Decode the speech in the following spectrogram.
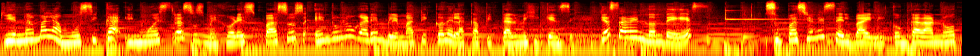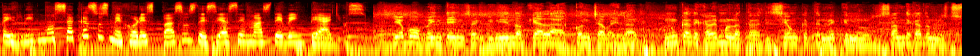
quien ama la música y muestra sus mejores pasos en un lugar emblemático de la capital mexiquense. ¿Ya saben dónde es? Su pasión es el baile y con cada nota y ritmo saca sus mejores pasos desde hace más de 20 años. Llevo 20 años viniendo aquí a la concha a bailar. Nunca dejaremos la tradición que, tener, que nos han dejado nuestros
